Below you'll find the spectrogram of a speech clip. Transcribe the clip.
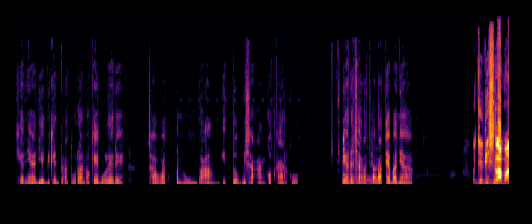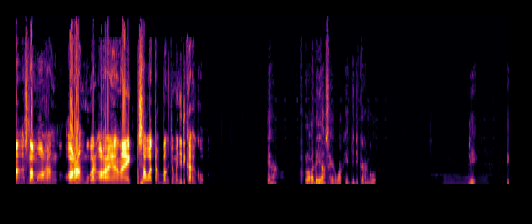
Akhirnya dia bikin peraturan, oke boleh deh pesawat penumpang itu bisa angkut kargo. Tapi ada Oh. syarat-syaratnya banyak. Oh, jadi selama selama orang orang bukan orang yang naik pesawat terbang cuma jadi kargo. Ya, kalau ada yang sewa ya jadi kargo. Jadi di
